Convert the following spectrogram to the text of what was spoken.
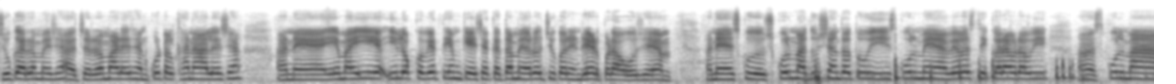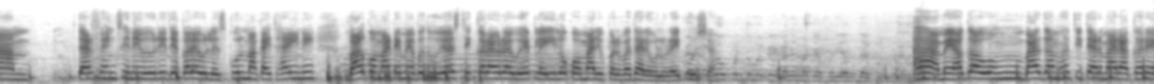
જુગાર રમે છે રમાડે છે ને કુટલખાના હાલે છે. અને એમાં એ એ લોકો વ્યક્તિ એમ કહે છે કે તમે અરજી કરીને રેડ પડાવો છે એમ. અને સ્કૂલમાં દુષ્યંત હતું એ સ્કૂલ મેં વ્યવસ્થિત કરાવડાવી. સ્કૂલમાં તાર ફેન્સીને એવી રીતે કરાવ્યું એટલે સ્કૂલમાં કાંઈ થાય નહીં. બાળકો માટે મેં બધું વ્યવસ્થિત કરાવડાવ્યું એટલે એ લોકો મારી ઉપર વધારે ઓલું રાખ્યું છે. હા, મેં અગાઉ હું બારગામ હતી ત્યારે મારા ઘરે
